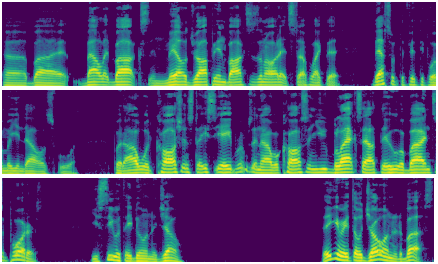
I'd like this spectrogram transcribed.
by ballot box and mail drop-in boxes and all that stuff like that. That's what the fifty-four million dollars for. But I would caution Stacey Abrams, and I would caution you blacks out there who are Biden supporters. You see what they're doing to Joe. They can throw Joe under the bus.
